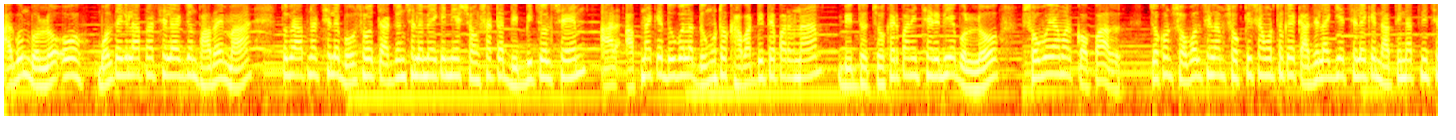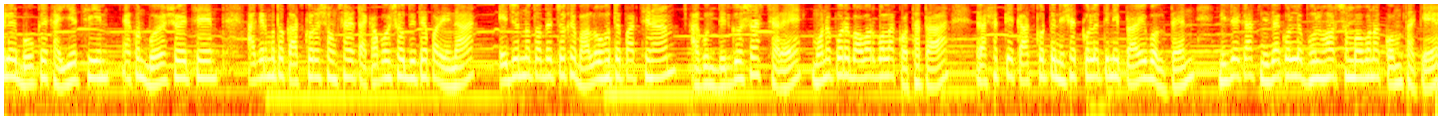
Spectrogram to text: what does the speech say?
আগুন বলল ও বলতে গেলে আপনার ছেলে একজন ভাদাই মা। তবে আপনার ছেলে বউ সহ চারজন ছেলে মেয়েকে নিয়ে সংসারটা দিব্যি চলছে। আর আপনাকে দুবেলা দুমুঠো খাবার দিতে পারে না। বৃদ্ধ চোখের পানি ছেড়ে দিয়ে বলল, সবই আমার কপাল। যখন সবল ছিলাম, শক্তি সামর্থ্যকে কাজে লাগিয়ে ছেলেকে নাতি নাতনি ছেলের বউকে খাইয়েছি। এখন বয়স হয়েছে। আগের মতো কাজ করে সংসারে টাকা পয়সাও দিতে পারি না। এজন্য তাদের চোখে ভালো হতে পারছি না। আগুন দীর্ঘশ্বাস ছাড়ে। মনে পড়ে বাবার বলা কথাটা। রাশেদকে কাজ করতে নিষেধ করলে তিনি প্রায়ই বলতেন, নিজের কাজ নিজে করলে ভুল হওয়ার সম্ভাবনা কম থাকে।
